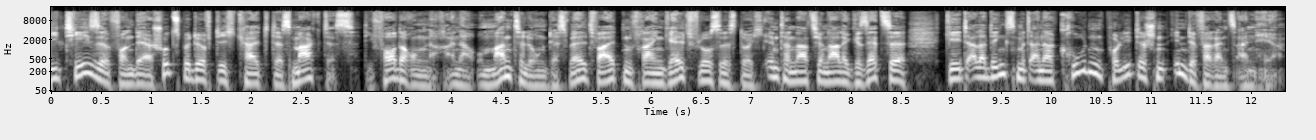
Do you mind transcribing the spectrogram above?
Die These von der Schutzbedürftigkeit des Marktes, die Forderung nach einer Ummantelung des weltweiten freien Geldflusses durch internationale Gesetze, geht allerdings mit einer kruden politischen Indifferenz einher.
